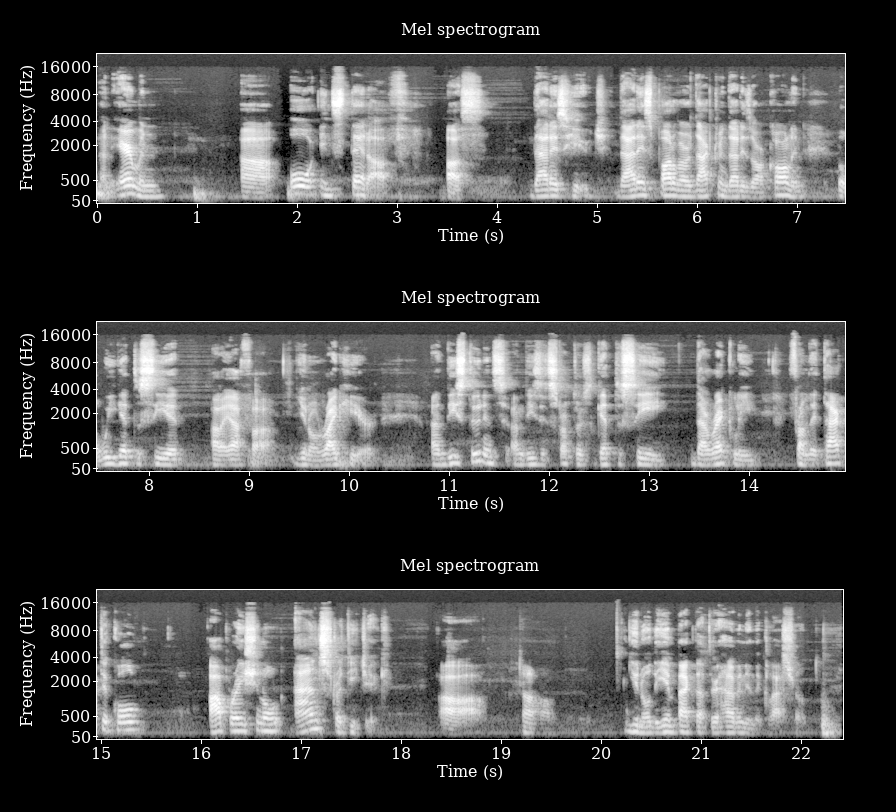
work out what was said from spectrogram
and airmen uh, or instead of us. That is huge. That is part of our doctrine. That is our calling. But we get to see it at IAAFA, you know, right here. And these students and these instructors get to see directly from the tactical, operational, and strategic, uh, uh, you know, the impact that they're having in the classroom.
